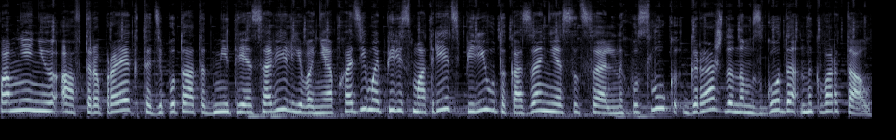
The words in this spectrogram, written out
По мнению автора проекта, депутата Дмитрия Савельева, необходимо пересмотреть период оказания социальных услуг гражданам с года на квартал,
